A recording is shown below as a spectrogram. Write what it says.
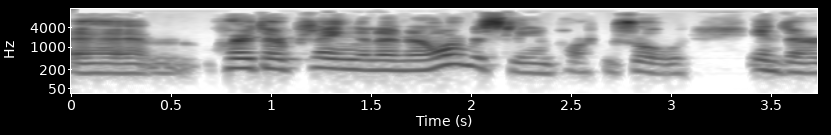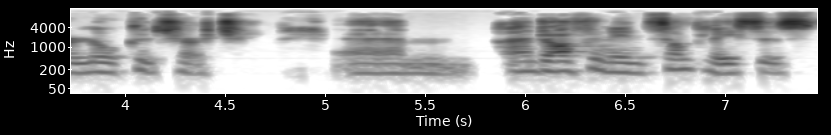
um, where they're playing an enormously important role in their local church. Um, and often in some places,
